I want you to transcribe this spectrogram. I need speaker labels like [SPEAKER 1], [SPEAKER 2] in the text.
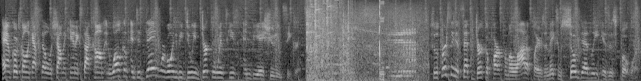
[SPEAKER 1] Hey, I'm Coach Collin Castellaw with ShotMechanics.com and welcome. And today we're going to be doing Dirk Nowitzki's NBA shooting secret. So the first thing that sets Dirk apart from a lot of players and makes him so deadly is his footwork.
